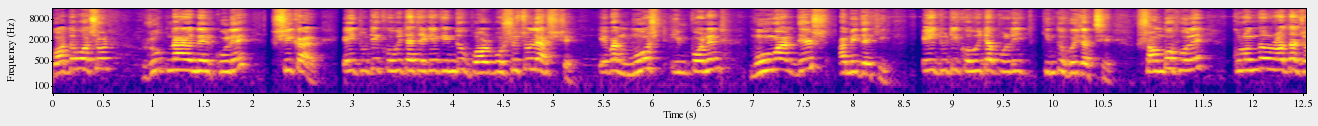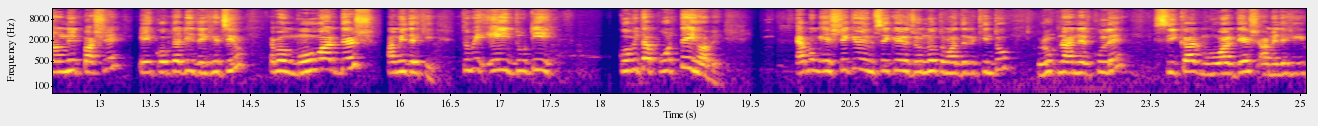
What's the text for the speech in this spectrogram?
গত বছর রূপনারায়ণের কুলে শিকার, এই দুটি কবিতা থেকে কিন্তু বড় প্রশ্ন চলে আসছে। এবার মোস্ট ইম্পর্টেন্ট মৌমার দেশ আমি দেখি। এই দুটি কবিতা পড়লেই কিন্তু হয়ে যাচ্ছে। সম্ভব হলে কুরন্দনলতা জননীর পাশে এই কবিতাটি দেখেছিও, এবং মৌমার দেশ আমি দেখি। তুমি এই দুটি কবিতা পড়তেই হবে। এবং এসিকিউ এমসিকিউ এর জন্য তোমাদের কিন্তু রূপনারায়ণের কুলে শিকার, মহুয়ার দেশ, আমি দেখি কি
